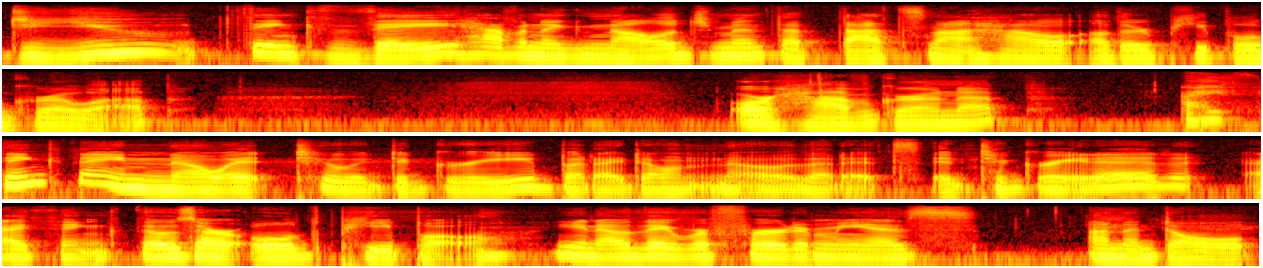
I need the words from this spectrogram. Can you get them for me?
do you think they have an acknowledgement that that's not how other people grow up or have grown up? I think they know it to a degree, but I don't know that it's integrated. I think those are old people. You know, they refer to me as an adult.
